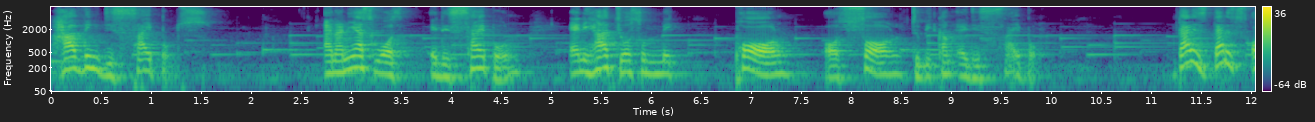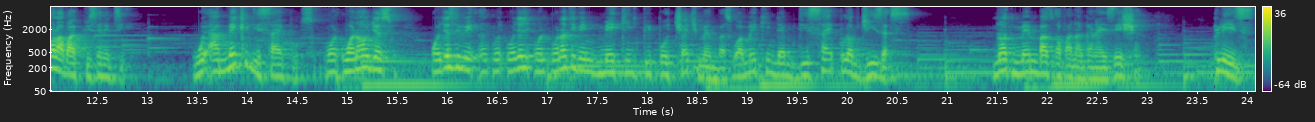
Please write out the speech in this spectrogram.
having disciples. Ananias was a disciple and he had to also make Paul or Saul to become a disciple. That is that is all about Christianity. We are making disciples. We're not just we're just even we're, just, we're not even making people church members. We're making them disciple of Jesus, not members of an organization. Please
